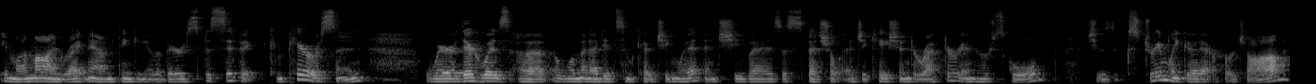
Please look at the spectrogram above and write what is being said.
in my mind right now, I'm thinking of a very specific comparison where there was a, a woman I did some coaching with, and she was a special education director in her school. She was extremely good at her job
